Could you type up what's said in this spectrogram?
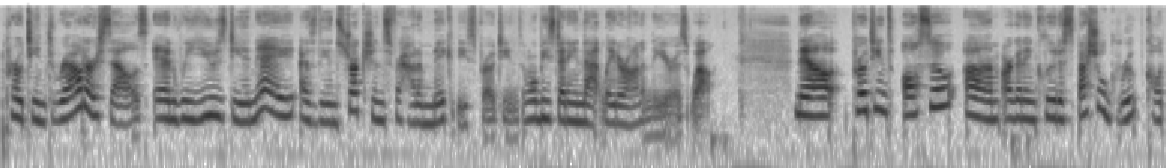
protein throughout our cells and we use DNA as the instructions for how to make these proteins. And we'll be studying that later on in the year as well. Now, proteins also um, are going to include a special group called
